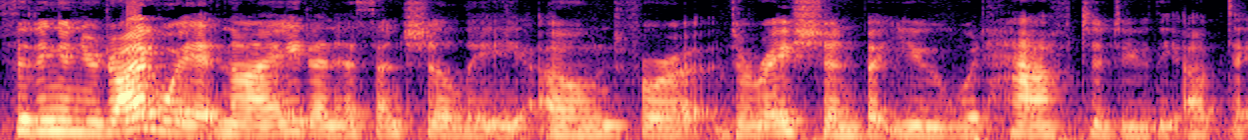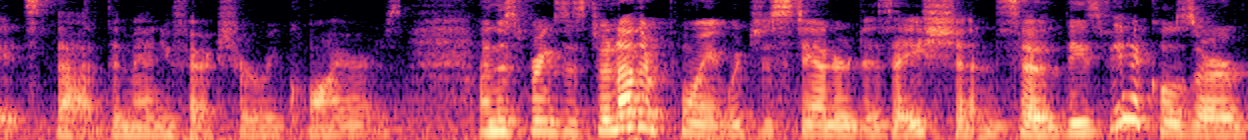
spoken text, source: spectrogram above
sitting in your driveway at night and essentially owned for a duration, but you would have to do the updates that the manufacturer requires. And this brings us to another point, which is standardization. So these vehicles are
